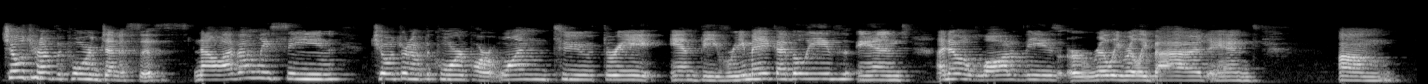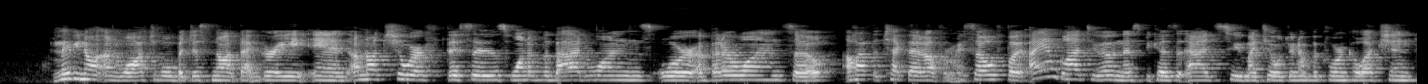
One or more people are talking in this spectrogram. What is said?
Children of the Corn Genesis. Now, I've only seen Children of the Corn Part 1, 2, 3, and the remake, I believe. And I know a lot of these are really, really bad and um, maybe not unwatchable, but just not that great. And I'm not sure if this is one of the bad ones or a better one, so I'll have to check that out for myself. But I am glad to own this because it adds to my Children of the Corn collection.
